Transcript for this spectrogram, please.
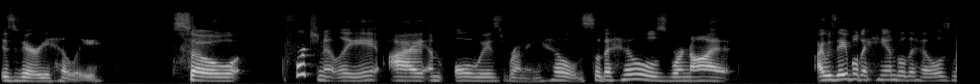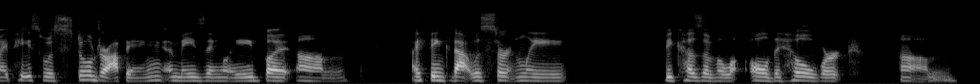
is very hilly. So, fortunately, I am always running hills. So, the hills were not, I was able to handle the hills. My pace was still dropping amazingly, but um, I think that was certainly because of all the hill work um,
